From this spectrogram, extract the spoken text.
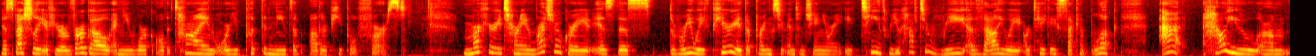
especially if you're a Virgo and you work all the time or you put the needs of other people first. Mercury turning retrograde is this three week period that brings you into January 18th, where you have to reevaluate or take a second look at how you um,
